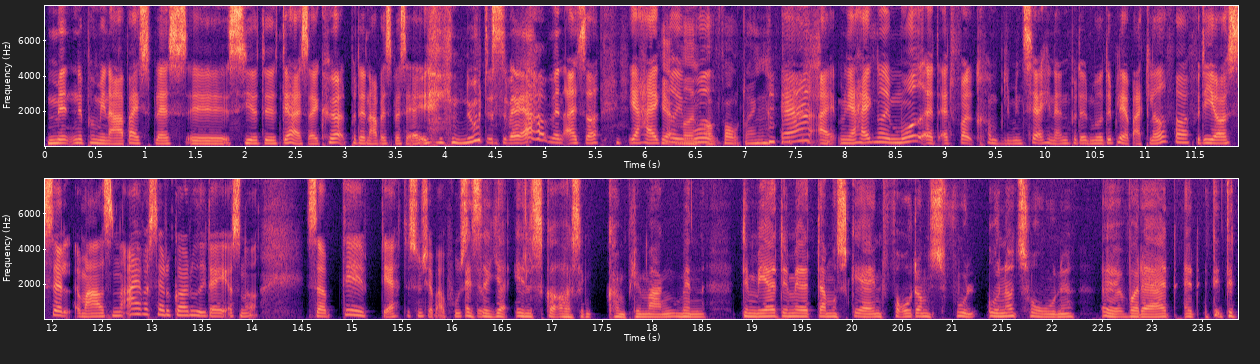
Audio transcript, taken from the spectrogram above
mændene på min arbejdsplads øh, siger det. Det har jeg så ikke hørt på den arbejdsplads, jeg er i nu, desværre. Men altså, jeg har ikke Her noget imod... En opfordring. Ja, ej, men jeg har ikke noget imod, at, at folk komplimenterer hinanden på den måde. Det bliver jeg bare glad for, fordi jeg også selv er meget sådan, ej, hvor ser du godt ud i dag, og sådan noget. Så det, ja, det synes jeg bare er positivt. Altså, jeg elsker også en kompliment, men det er mere det med, at der måske er en fordomsfuld undertone, øh, hvor der er, at det, det er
